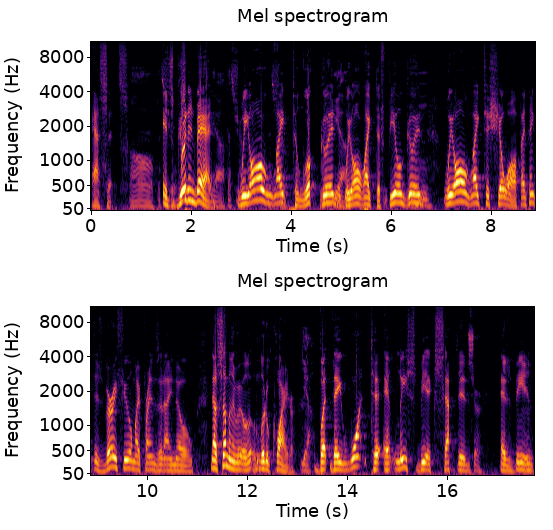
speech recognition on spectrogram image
assets. Oh, that's It's true. good and bad. Yeah, that's true. We all That's like to look good. yeah. We all like to feel good. We all like to show off. I think there's very few of my friends that I know. Now, some of them are a mm-hmm. little quieter. Yeah. But they want to at least be accepted Sure. as being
